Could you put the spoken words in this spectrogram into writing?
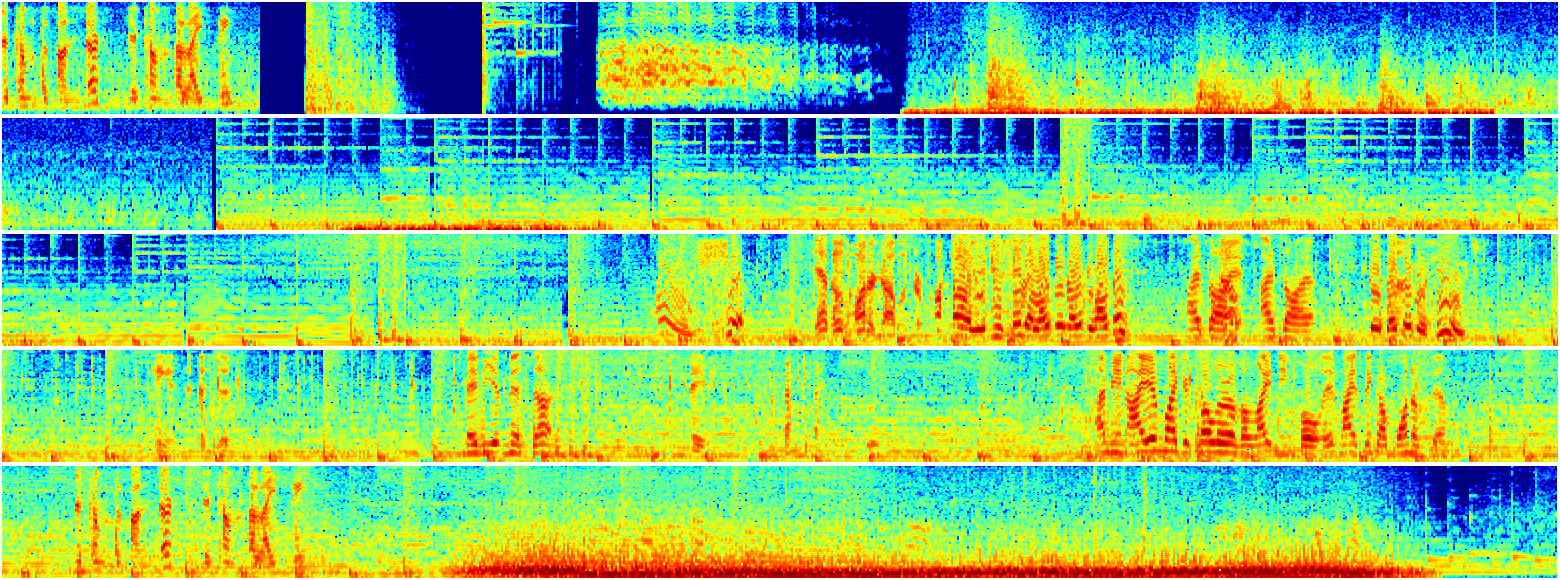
Here comes the thunder. Here comes the lightning. Oh shit! Yeah, those water goblins are fucking. Oh, did you see the lightning right behind us? I saw No. it. I saw it. Dude, that thing was huge. Dang it, I missed it. Maybe it missed us. Maybe. I mean, I am like a color of a lightning bolt. It might think I'm one of them. Here comes the thunder. Here comes the lightning.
